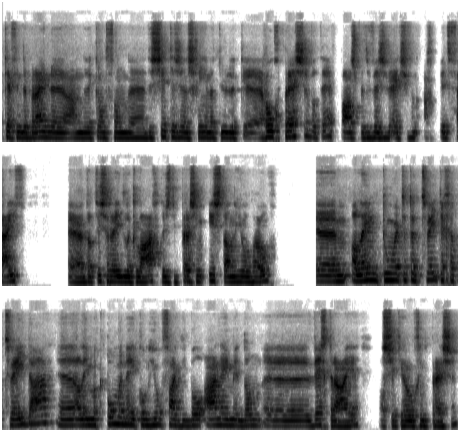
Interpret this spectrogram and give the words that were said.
Kevin De Bruyne aan de kant van de Citizens gingen natuurlijk hoog pressen. Wat hè, pass per defensive action van 8,5. Dat is redelijk laag, dus die pressing is dan heel hoog. Um, alleen toen werd het een 2 tegen 2 daar. alleen McTominay kon heel vaak die bal aannemen en dan wegdraaien als City hoog ging pressen.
